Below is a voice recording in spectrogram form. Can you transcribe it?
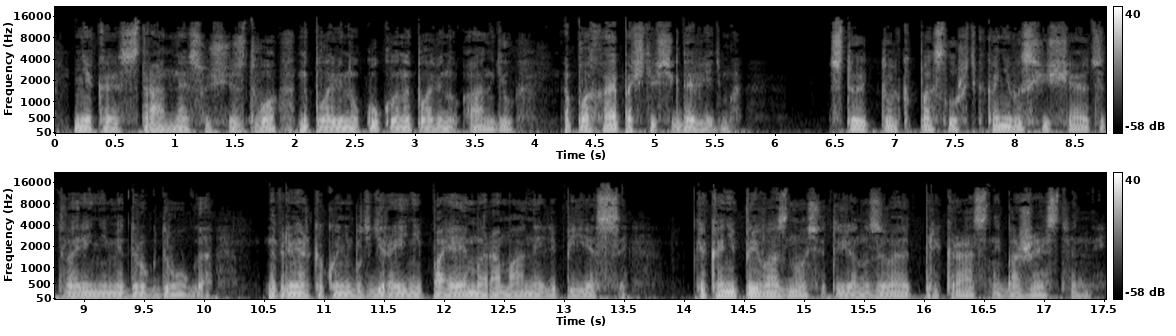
— некое странное существо, наполовину кукла, наполовину ангел, а плохая почти всегда ведьма — Стоит только послушать, как они восхищаются творениями друг друга, например, какой-нибудь героиней поэмы, романа или пьесы, как они превозносят ее, называют прекрасной, божественной.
